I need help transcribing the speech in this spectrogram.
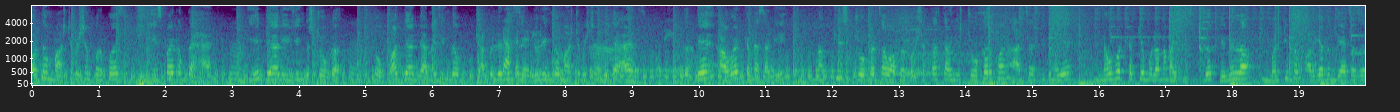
for the masturbation purpose, in spite of the hand, if they are using the stroker, so what they are damaging the capillaries Capillary. during the masturbation with the hands. हो तर. ते अवॉइड करण्यासाठी नक्कीच स्ट्रोकरचा वापर करू शकतात कारण की स्ट्रोकर पण आजच्या स्थितीमध्ये नव्वद टक्के मुलांना माहीत नसतं जर फिमेलला मल्टिपल ऑर्गॅझम द्यायचा जर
